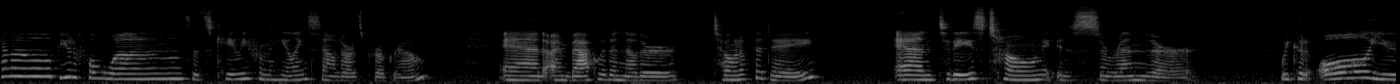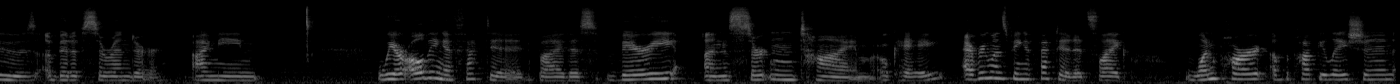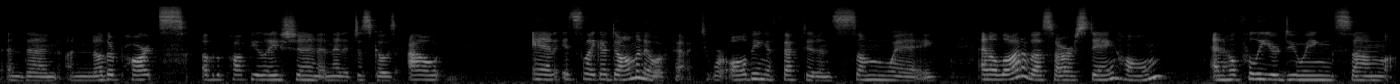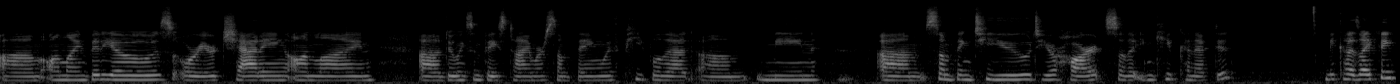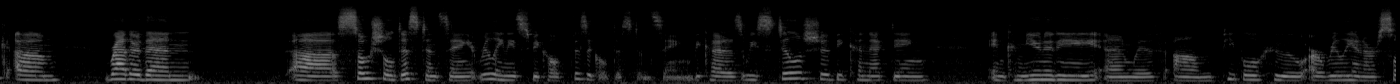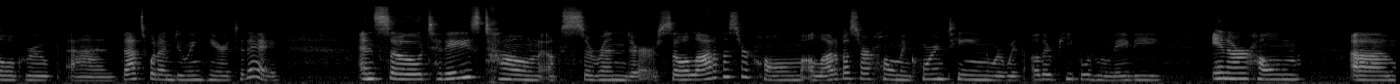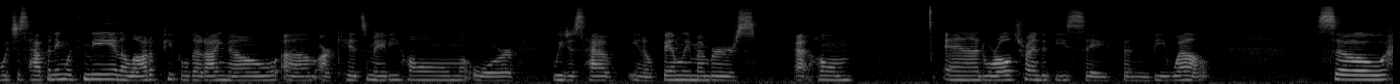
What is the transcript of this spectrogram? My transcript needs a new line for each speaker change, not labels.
Hello, beautiful ones. It's Kalee from the Healing Sound Arts program, and I'm back with another tone of the day. And today's tone is surrender. We could all use a bit of surrender. I mean, we are all being affected by this very uncertain time, okay? Everyone's being affected. It's like one part of the population and then another parts of the population and then it just goes out. And it's like a domino effect. We're all being affected in some way. And a lot of us are staying home and hopefully you're doing some um, online videos or you're chatting online uh, doing some FaceTime or something with people that um, mean um, something to you, to your heart, so that you can keep connected because I think um, rather than uh, social distancing, it really needs to be called physical distancing because we still should be connecting in community and with um, people who are really in our soul group, and that's what I'm doing here today. And so today's tone of surrender. So a lot of us are home, a lot of us are home in quarantine, we're with other people who may be in our home um, which is happening with me and a lot of people that I know. Um, our kids may be home or we just have, you know, family members at home and we're all trying to be safe and be well. So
